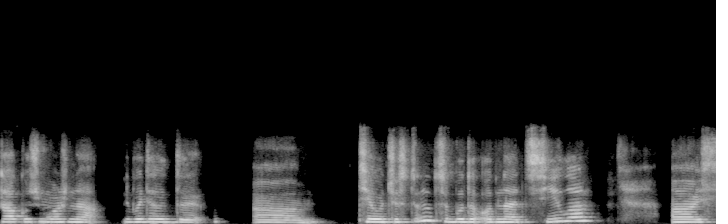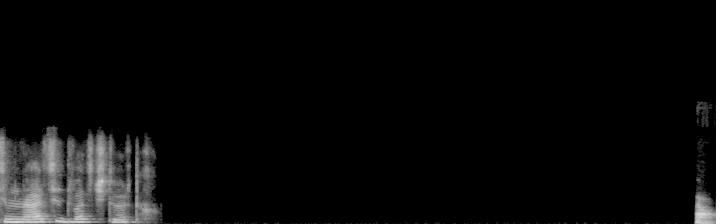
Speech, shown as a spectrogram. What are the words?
також можна виділити е, цілу частину, це буде 1 ціла е, 17 24. Так,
